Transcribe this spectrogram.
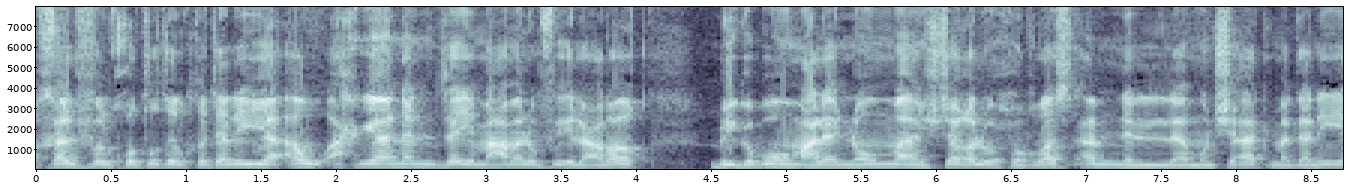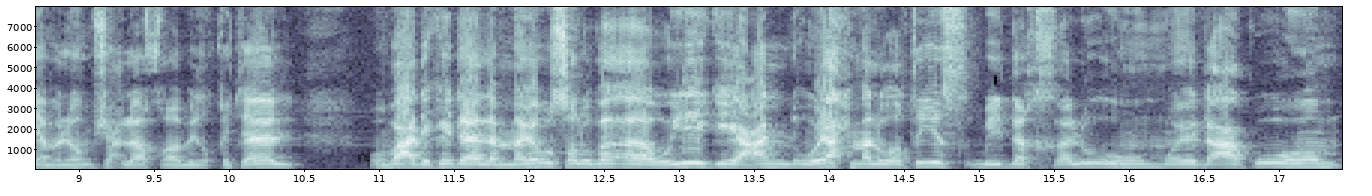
خلف الخطوط القتالية أو أحيانا زي ما عملوا في العراق. بيجيبوهم على إن هم يشتغلوا حراس أمن المنشآت مدنية ملهمش علاقة بالقتال. وبعد كده لما يوصلوا بقى ويجي عند ويحمل وطيس بيدخلوهم ويدعكوهم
